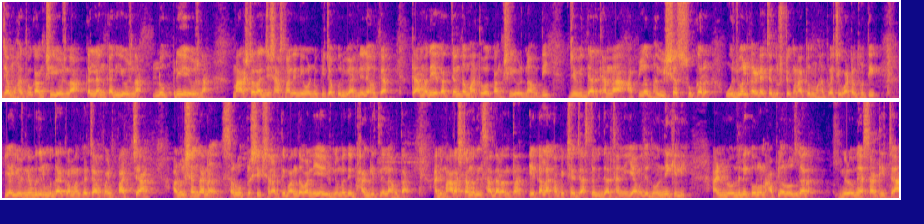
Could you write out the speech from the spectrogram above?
ज्या महत्त्वाकांक्षी योजना कल्याणकारी योजना लोकप्रिय योजना महाराष्ट्र राज्य शासनाने निवडणुकीच्या पूर्वी आणलेल्या होत्या त्यामध्ये एक अत्यंत महत्त्वाकांक्षी योजना होती जी विद्यार्थ्यांना आपलं भविष्य सुकर उज्ज्वल करण्याच्या दृष्टिकोनातून महत्त्वाची वाटत होती. या योजनेमधील मुद्दा क्रमांक चार पॉईंट पाचच्या अनुषंगानं सर्व प्रशिक्षणार्थी बांधवांनी या योजनेमध्ये भाग घेतलेला होता आणि महाराष्ट्रामधील साधारणतः एका लाखापेक्षा जास्त विद्यार्थ्यांनी यामध्ये नोंदणी केली आणि नोंदणी करून आपला रोजगार मिळवण्यासाठीच्या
